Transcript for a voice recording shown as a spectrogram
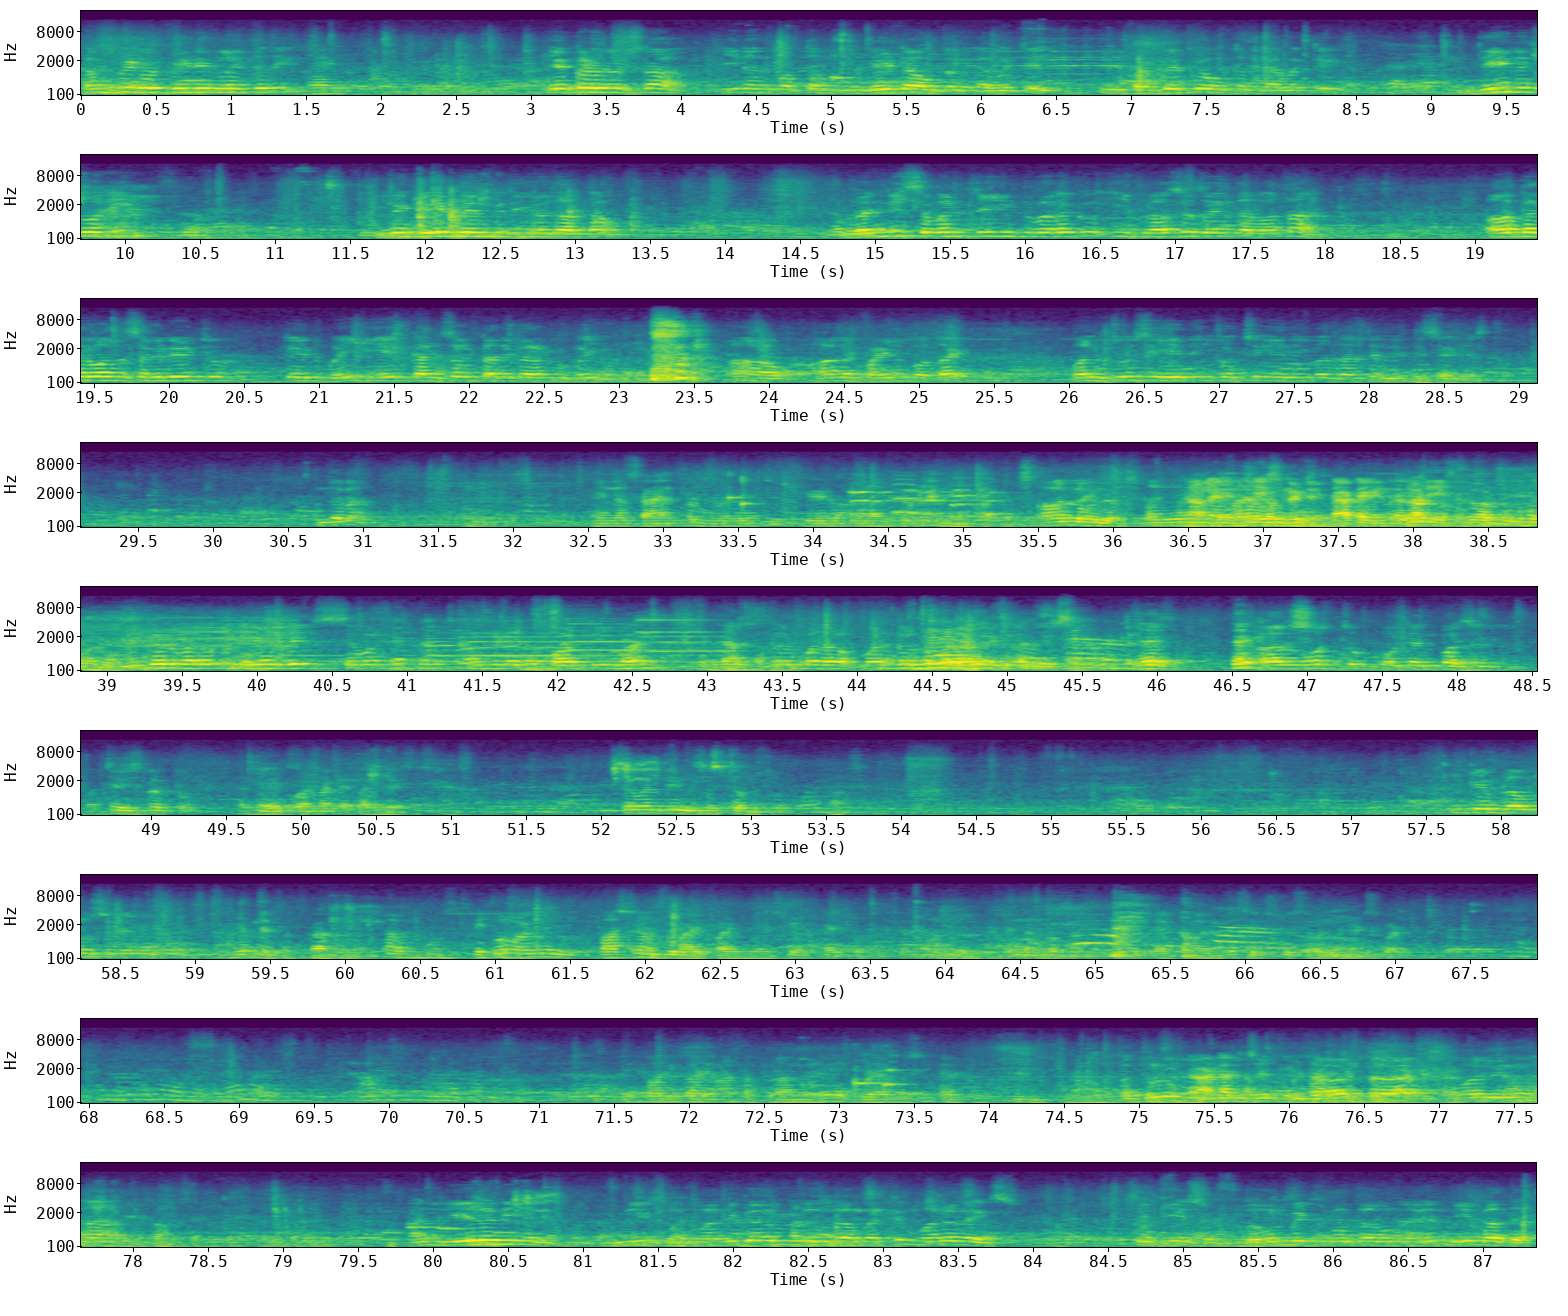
కంప్యూటర్ ఫీడింగ్ అవుతుంది. ఎక్కడ చూసినా ఈయనది మొత్తం డేటా ఉంటుంది కాబట్టి ఇది పర్ఫెక్ట్గా ఉంటుంది కాబట్టి దీనితోని ఈయనకి ఏం బెనిఫిట్ ఈరోజు అంటాం ఇవన్నీ సెవెంటీన్త్ వరకు ఈ ప్రాసెస్ అయిన తర్వాత ఆ తర్వాత సెక్రటరీ పోయి ఏ కన్సల్ట్ అధికారులు పోయి ఆ, వాళ్ళ ఫైల్ పోతాయి. వాళ్ళు చూసి ఏది ఇవ్వచ్చు ఏది ఇవ్వద్దు అంటే నేను డిసైడ్ చేస్తాను అంతేనా? నిన్న సాయంత్రం ఏడు వందల నలభై ఒకటి నేను పడ్డాను. ఆన్లైన్ ఆన్లైన్ చేసి డాటా అయిన తర్వాత ఇక్కడ వరకు nearly seven hundred and forty one మన మండలంలో ఆల్మోస్ట్ టెన్ పర్సెంట్ చేసినట్టు సెవెంటీన్ సిస్టమ్స్ ఇంకేం ప్రాబ్లమ్స్ ఉన్నాయి మీకు ఏం లేదు సార్ ప్రాబ్లం ఓ, అన్ని ఫాస్ట్ ఫైవ్ ఫైవ్ మినిట్స్లో అయిపోతుంది sir six to seven minutes పడుతుంది అది లేదని మీకు అధికారులు కాబట్టి మన రైట్స్ చెక్ చేసు గవర్నమెంట్ పోతా ఉన్నది మీ బాధ్యత.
